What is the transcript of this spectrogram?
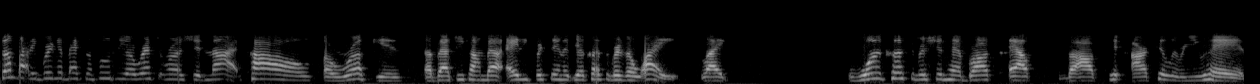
somebody bringing back some food to your restaurant should not cause a ruckus about you talking about eighty percent of your customers are white. Like one customer shouldn't have brought out the artillery you had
